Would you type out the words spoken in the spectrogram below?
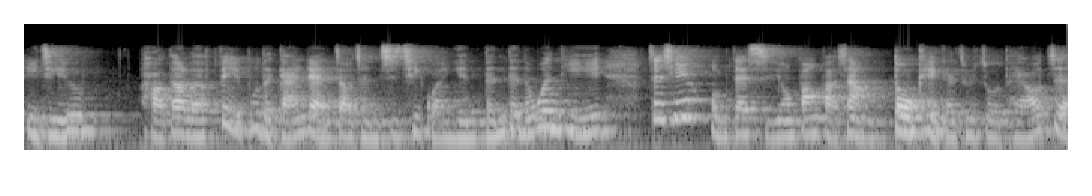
以及跑到了肺部的感染，造成支气管炎等等的问题。这些我们在使用方法上都可以再去做调整。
